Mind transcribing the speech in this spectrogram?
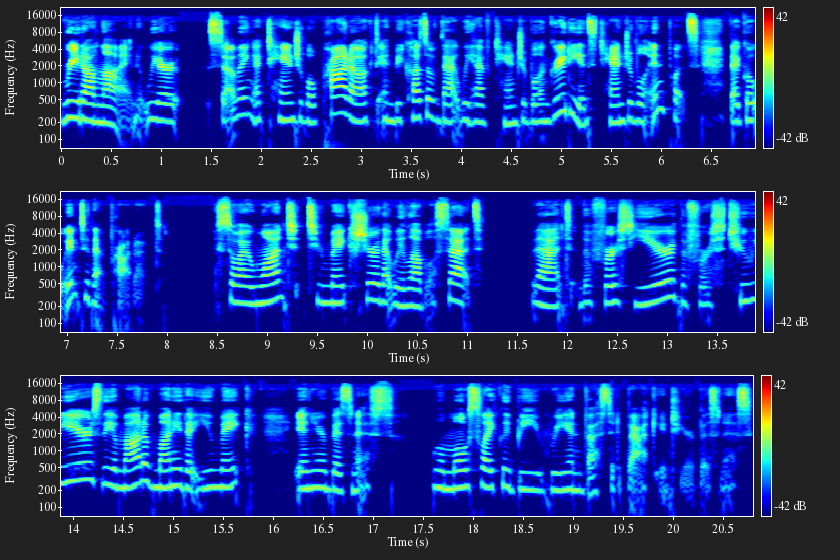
read online. We are selling a tangible product. And because of that, we have tangible ingredients, tangible inputs that go into that product. So I want to make sure that we level set that the first year, the first two years, the amount of money that you make in your business will most likely be reinvested back into your business.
